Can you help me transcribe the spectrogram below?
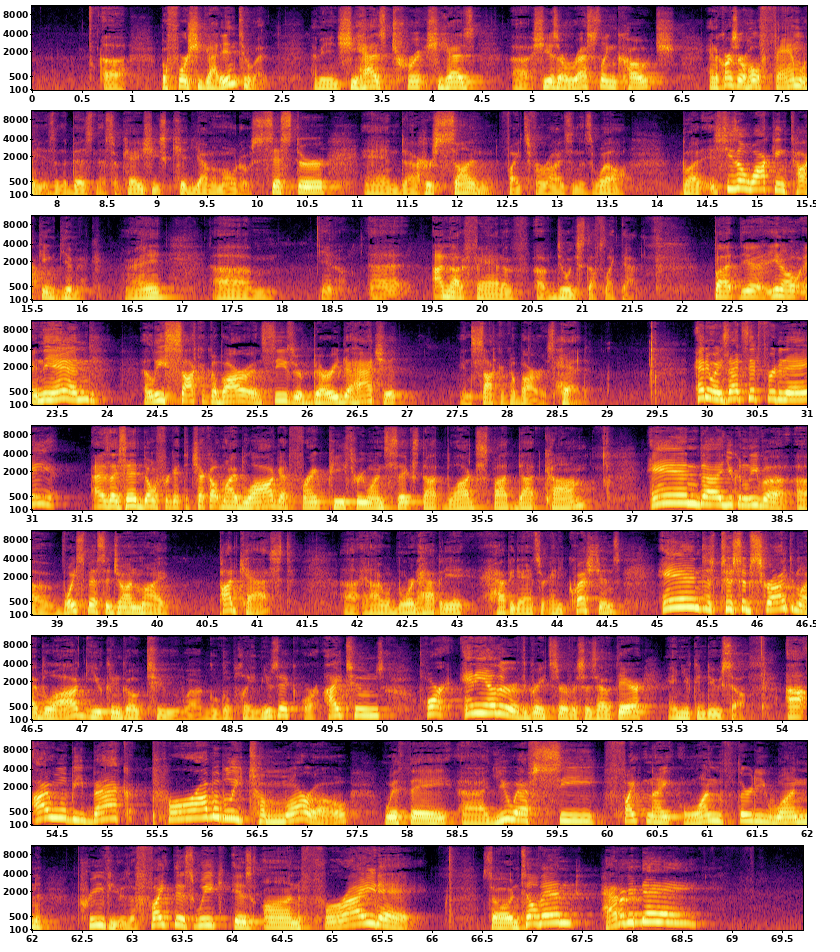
uh, before she got into it. I mean, she has tri- she has uh, she is a wrestling coach. And of course, her whole family is in the business, okay? She's Kid Yamamoto's sister, and uh, her son fights for Rizin as well. But she's a walking, talking gimmick, right? Um, you know, uh, I'm not a fan of, of doing stuff like that. But, you know, in the end, at least Sakakibara and Caesar buried the hatchet in Sakakibara's head. Anyways, that's it for today. As I said, don't forget to check out my blog at frankp316.blogspot.com. And uh, you can leave a, a, voice message on my podcast, uh, and I will be more than happy to, happy to answer any questions. And to subscribe to my blog, you can go to uh, Google Play Music or iTunes or any other of the great services out there, and you can do so. Uh, I will be back probably tomorrow with a uh, UFC Fight Night 131 preview. The fight this week is on Friday. So until then, have a good day.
